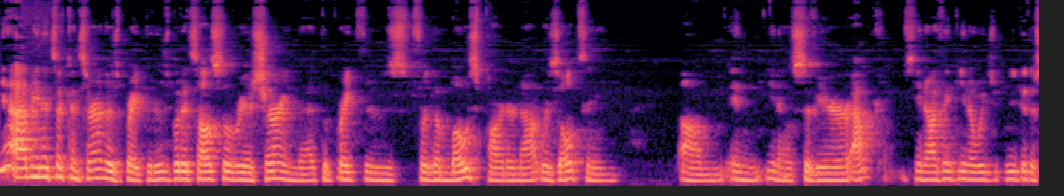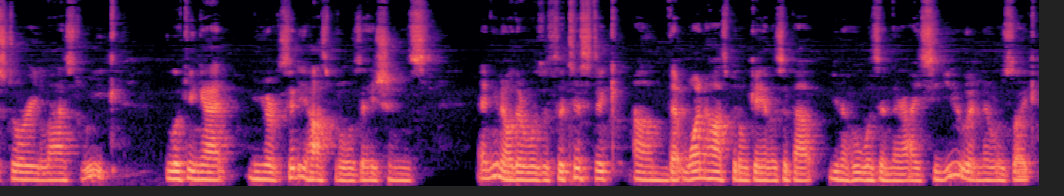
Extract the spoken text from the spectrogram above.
yeah, I mean it's a concern there's breakthroughs, but it's also reassuring that the breakthroughs for the most part are not resulting um, in you know severe outcomes. You know, I think you know we we did a story last week looking at New York City hospitalizations, and you know there was a statistic um, that one hospital gave us about you know who was in their ICU, and there was like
